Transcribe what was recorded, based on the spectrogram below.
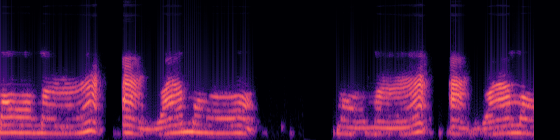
มอม้า อ่านว่ามอ มอม้า อ่านว่ามอ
